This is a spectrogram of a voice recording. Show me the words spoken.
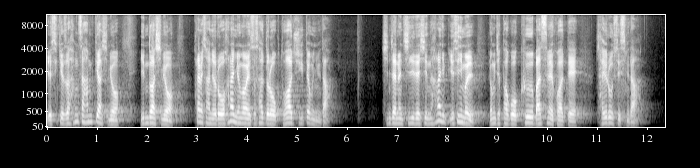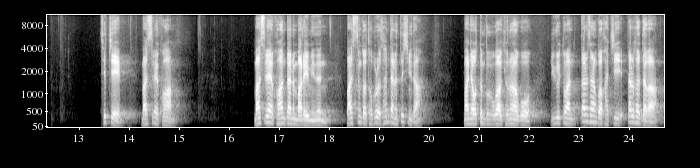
예수께서 항상 함께 하시며 인도하시며 하나님의 자녀로 하나님 영광에서 살도록 도와주시기 때문입니다. 신자는 진리 대신 하나님 예수님을 영접하고 그 말씀에 거할 때 자유로울 수 있습니다. 셋째, 말씀에 거함. 말씀에 거한다는 말의 의미는 말씀과 더불어 산다는 뜻입니다. 만약 어떤 부부가 결혼하고 6일 동안 다른 사람과 같이 따로 살다가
